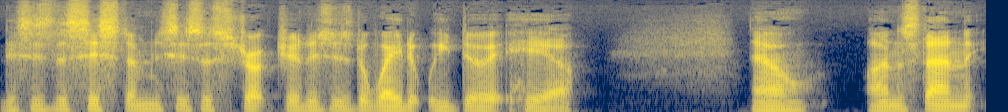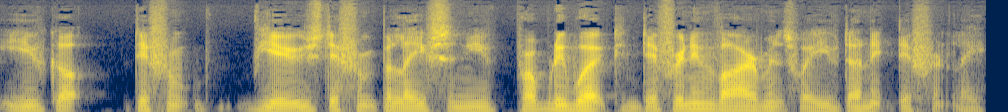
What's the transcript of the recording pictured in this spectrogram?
this is the system, this is the structure, this is the way that we do it here. Now, I understand that you've got different views, different beliefs, and you've probably worked in different environments where you've done it differently.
